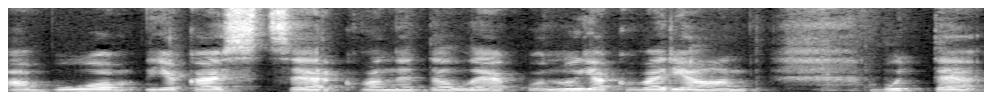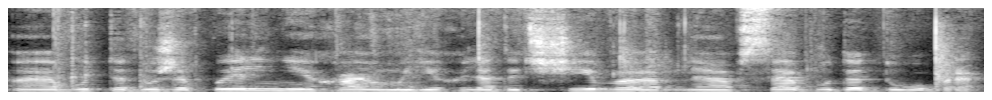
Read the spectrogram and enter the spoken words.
або якась церква недалеко. Ну, як варіант. Будьте, е, будьте дуже пильні, хай у моїх глядачів е, все буде добре.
